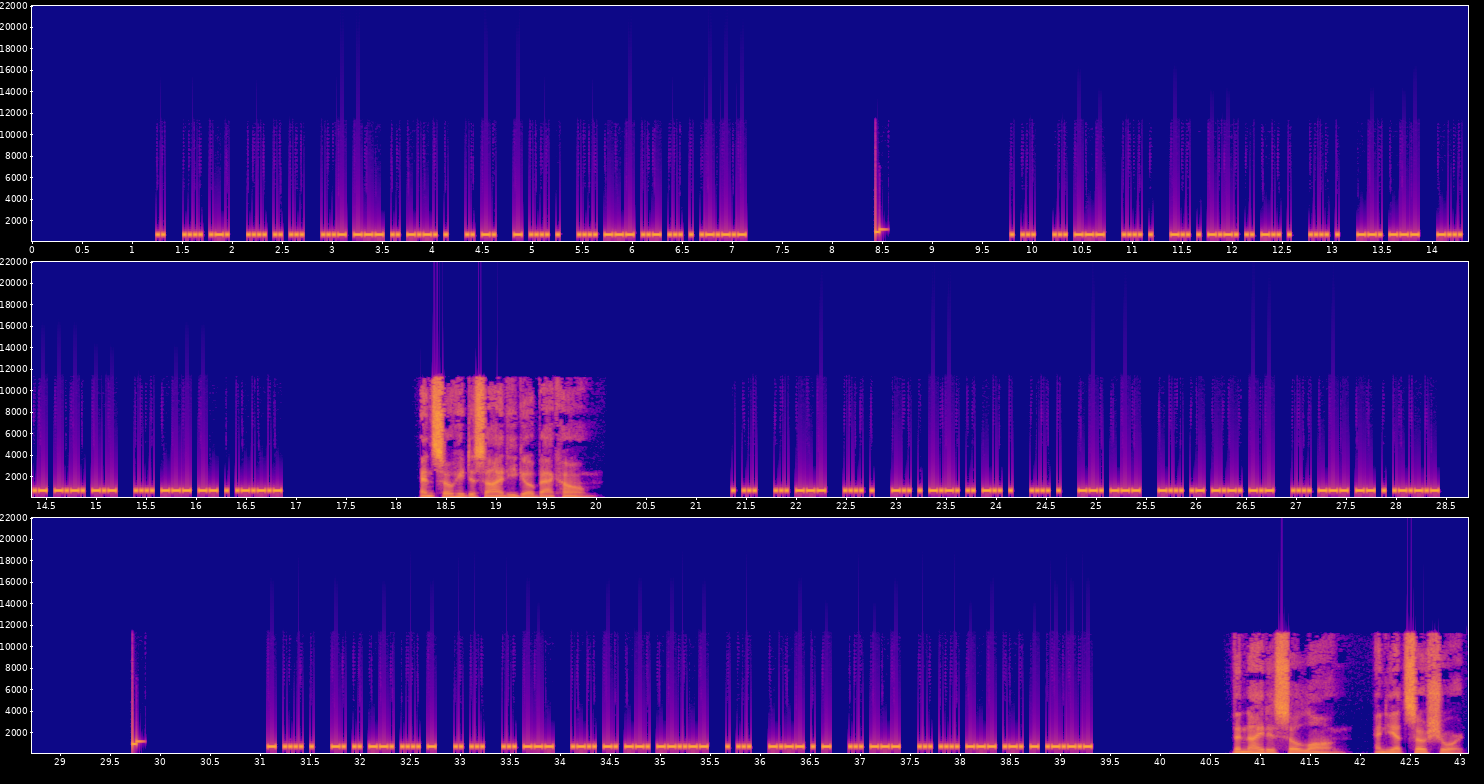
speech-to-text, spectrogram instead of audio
And so he decide he go back home. The night is so long, and yet so short.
